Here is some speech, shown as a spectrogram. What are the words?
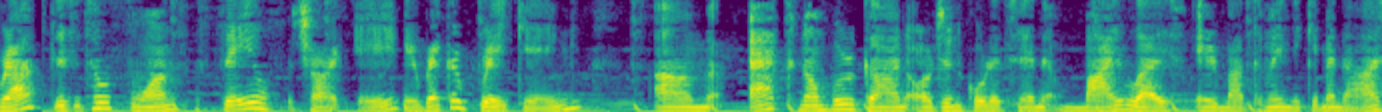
Rap digital songs sales chart record breaking এক নম্বর গান অর্জন করেছেন মাই লাইফ এর মাধ্যমে নিকি মিনাজ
